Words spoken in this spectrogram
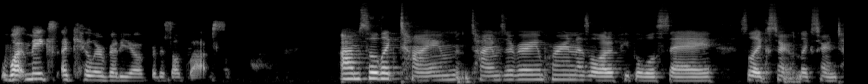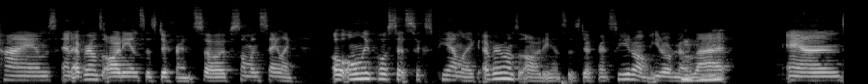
What makes a killer video for the Silk Labs? Um, so like time times are very important, as a lot of people will say. So like certain like certain times, and everyone's audience is different. So if someone's saying like, "Oh, only post at six p.m.," like everyone's audience is different, so you don't you don't know Mhm. that. And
